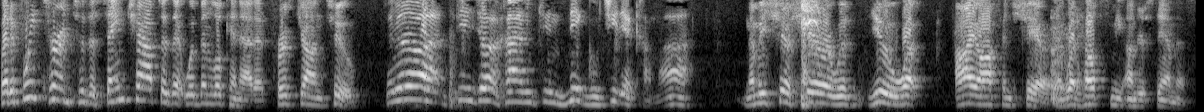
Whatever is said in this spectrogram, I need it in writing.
But if we turn to the same chapter that we've been looking at, at 1 John 2, let me share, share with you what I often share and what helps me understand this.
